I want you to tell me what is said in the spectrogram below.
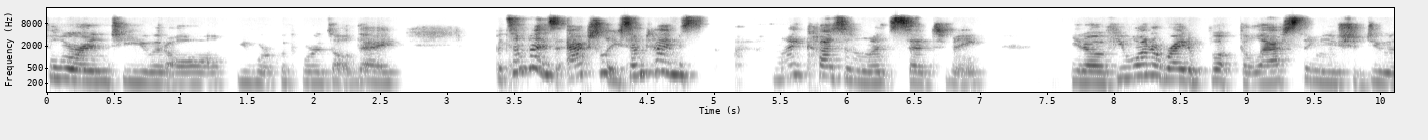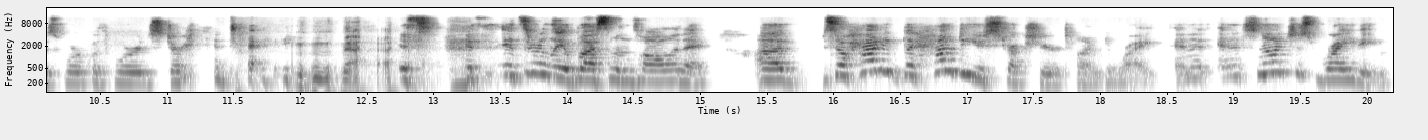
foreign to you at all. You work with words all day. But sometimes, actually, sometimes my cousin once said to me, you know, if you want to write a book, the last thing you should do is work with words during the day. it's, it's, it's really a busman's holiday. Uh, so how do, but how do you structure your time to write? And it, and it's not just writing,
